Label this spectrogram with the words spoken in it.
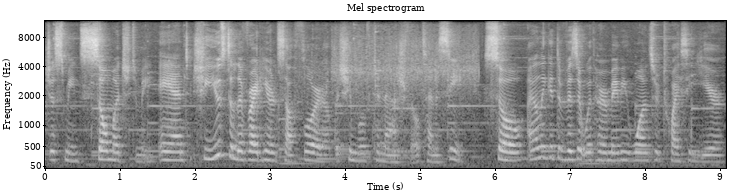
just means so much to me. And she used to live right here in South Florida, but she moved to Nashville, Tennessee. So I only get to visit with her maybe once or twice a year.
